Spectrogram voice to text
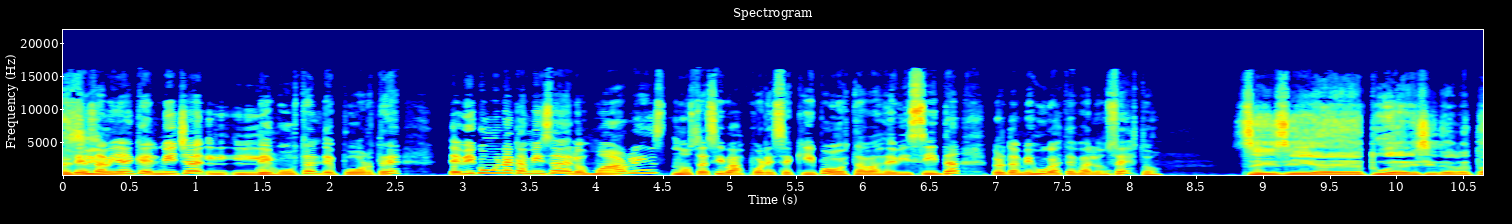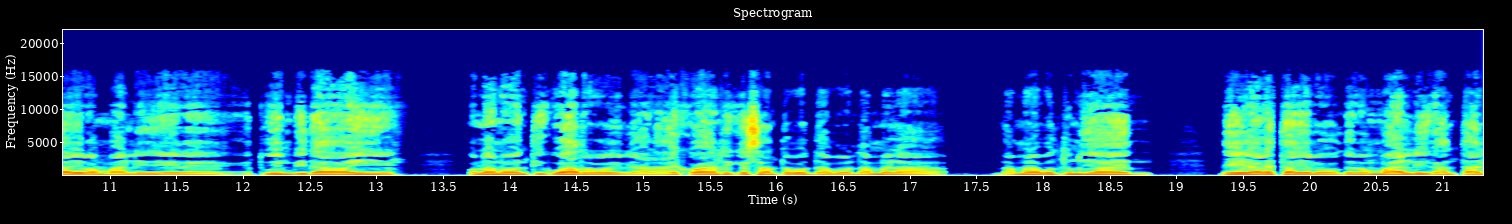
ustedes sabían que el Micha le gusta el deporte. Te vi con una camisa de los Marlins. No sé si vas por ese equipo o estabas de visita, pero también jugaste baloncesto. Sí, sí, eh, estuve de visita en el estadio de los Marlins, eh, eh, estuve invitado ahí por la 94 y le agradezco a Enrique Santos por, da- por darme la darme la oportunidad de, de ir al estadio de los, de los Marlins y cantar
